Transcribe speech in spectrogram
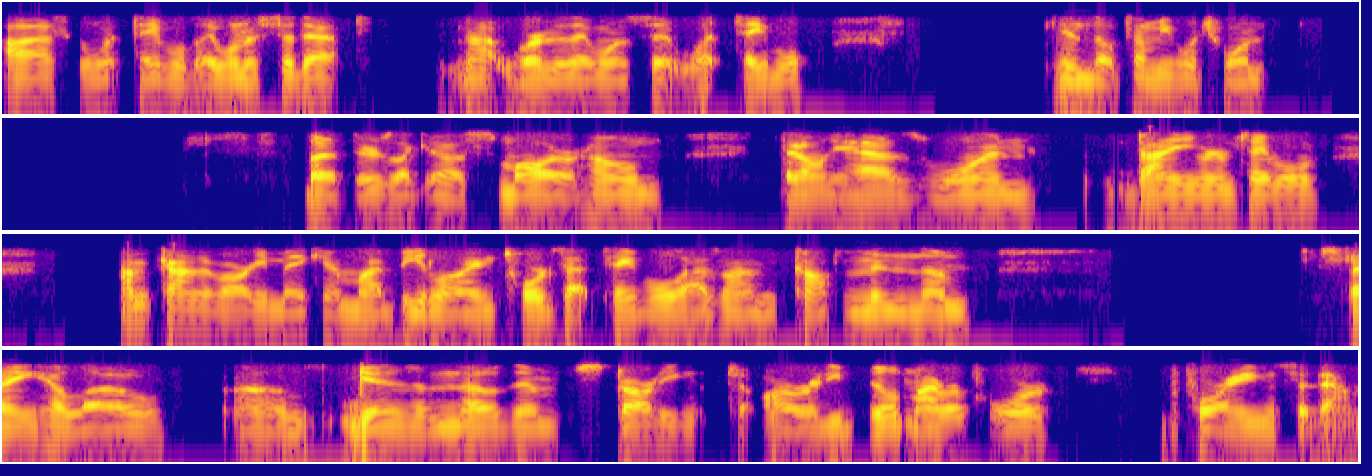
I'll ask them what table they want to sit at, not where do they want to sit, what table and they'll tell me which one. But if there's like a smaller home that only has one dining room table, I'm kind of already making my beeline towards that table as I'm complimenting them, saying hello, um, getting to know them, starting to already build my rapport before I even sit down.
